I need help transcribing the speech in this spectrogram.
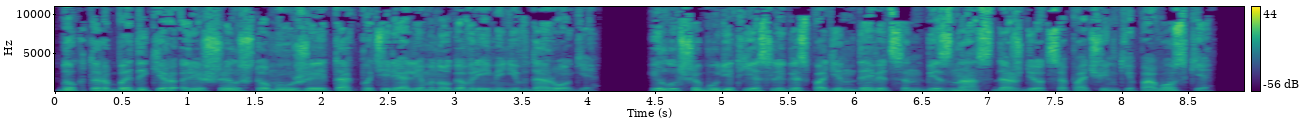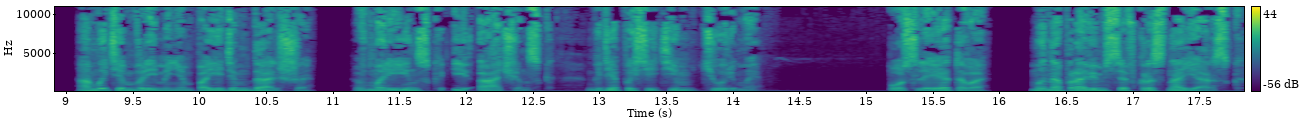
доктор Бедекер решил, что мы уже и так потеряли много времени в дороге, и лучше будет, если господин Дэвидсон без нас дождется починки повозки, а мы тем временем поедем дальше, в Мариинск и Ачинск, где посетим тюрьмы. После этого мы направимся в Красноярск,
